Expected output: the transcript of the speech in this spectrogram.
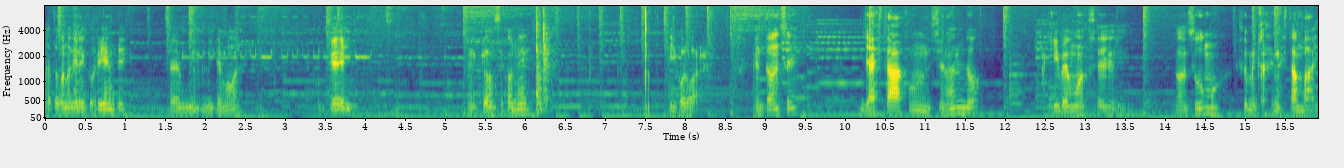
La tapa no tiene corriente. Ese es mi, temor. Ok. Entonces conecto. Y volver. Entonces ya está funcionando. Aquí vemos el consumo. Eso es mi casa en stand-by.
